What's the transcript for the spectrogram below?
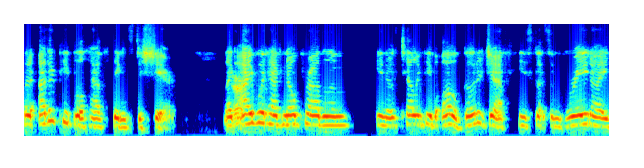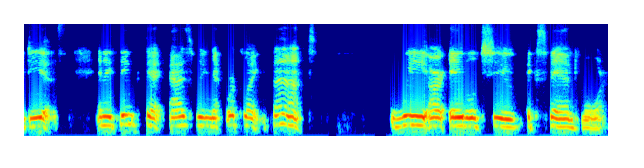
but other people have things to share. Like sure. I would have no problem, you know, telling people, oh, go to Jeff. He's got some great ideas. And I think that as we network like that, we are able to expand more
